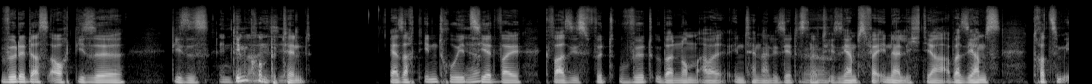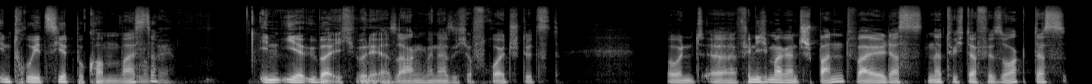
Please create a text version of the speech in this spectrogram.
würde das auch diese, dieses inkompetent. Er sagt introjiziert, weil quasi es wird, wird übernommen, aber internalisiert ist Ja. natürlich. Sie haben es verinnerlicht, ja, aber sie haben es trotzdem introjiziert bekommen, weißt Okay. du? In ihr Über-Ich, würde Mhm. er sagen, wenn er sich auf Freud stützt. Und äh, finde ich immer ganz spannend, weil das natürlich dafür sorgt, dass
